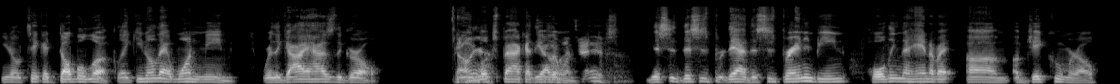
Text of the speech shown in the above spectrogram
you know, take a double look. Like you know that one meme where the guy has the girl, and Oh, he yeah. looks back at the other one. This is this is yeah, this is Brandon Beane holding the hand of a um of Jake Kumerow,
